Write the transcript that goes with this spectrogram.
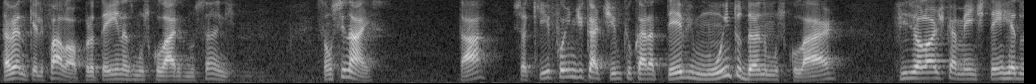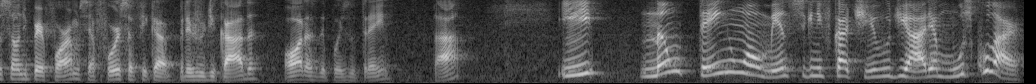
Tá vendo que ele fala, ó, proteínas musculares no sangue? São sinais, tá? Isso aqui foi indicativo que o cara teve muito dano muscular, fisiologicamente tem redução de performance, a força fica prejudicada horas depois do treino, tá? E não tem um aumento significativo de área muscular.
